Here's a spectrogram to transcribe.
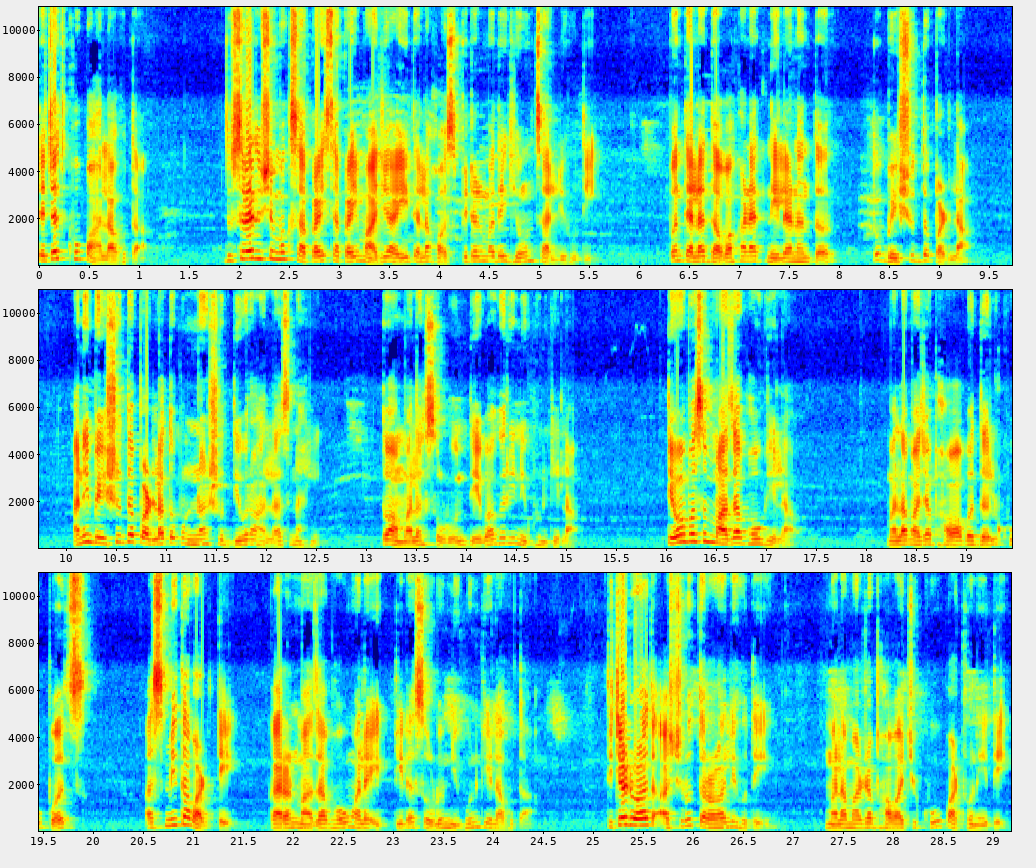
त्याच्यात खूप आला होता. दुसऱ्या दिवशी मग सकाळी सकाळी माझी आई त्याला हॉस्पिटलमध्ये घेऊन चालली होती. पण त्याला दवाखान्यात नेल्यानंतर तो बेशुद्ध पडला. आणि बेशुद्ध पडला तो पुन्हा शुद्धीवर आलाच नाही. तो आम्हाला सोडून देवाघरी निघून गेला. तेव्हापासून माझा भाऊ गेला. मला माझ्या भावाबद्दल खूपच अस्मिता वाटते कारण माझा भाऊ मला एकटीला सोडून निघून गेला होता. तिच्या डोळ्यात अश्रू तरळाले होते. मला माझ्या भावाची खूप आठवण येते.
